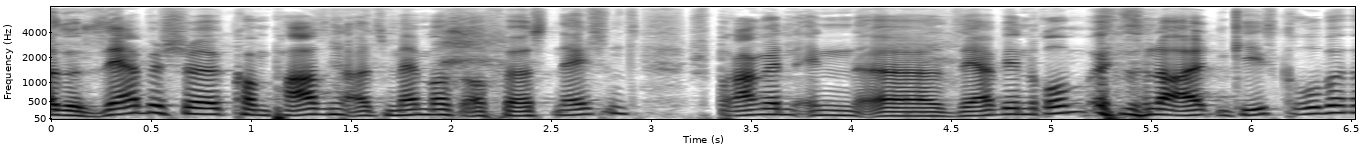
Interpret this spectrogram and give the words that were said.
Also serbische Komparsen als Members of First Nations sprangen in äh, Serbien rum, in so einer alten Kiesgrube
